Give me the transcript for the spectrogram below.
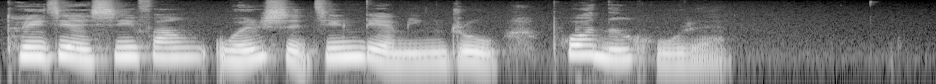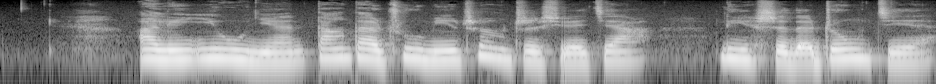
推荐西方文史经典名著，颇能唬人。二零一五年，当代著名政治学家，历史的终结。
